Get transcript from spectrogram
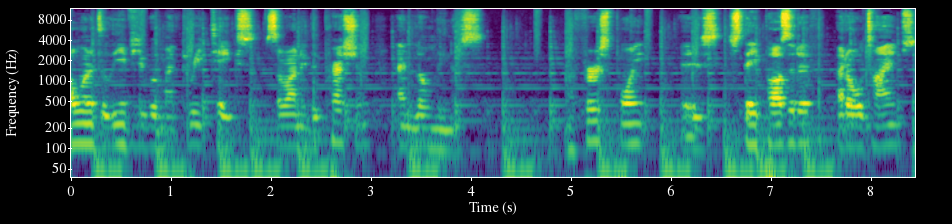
wanted to leave you with my three takes surrounding depression and loneliness. My first point is stay positive at all times.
